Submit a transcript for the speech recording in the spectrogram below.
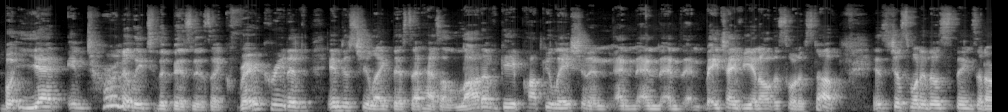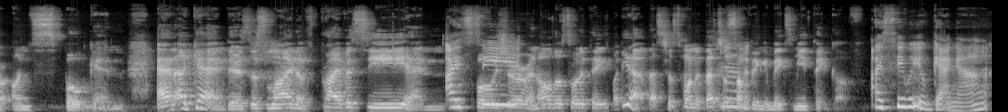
but yet internally to the business, like very creative industry like this that has a lot of gay population and, and, and, and, and HIV and all this sort of stuff, it's just one of those things that are unspoken. And again, there's this line of privacy and I exposure see- and all those sort of things. But yeah, that's just one. That's just Yeah. something it makes me think of. I see what you're getting at.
